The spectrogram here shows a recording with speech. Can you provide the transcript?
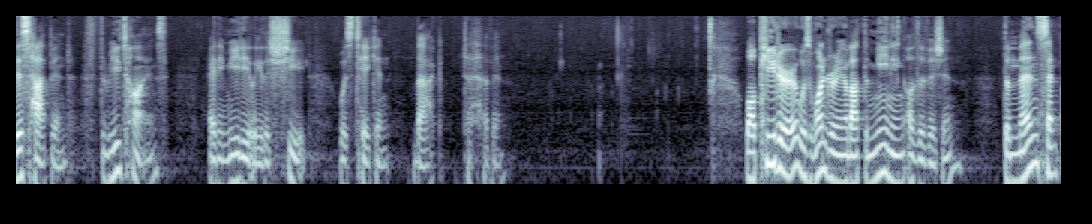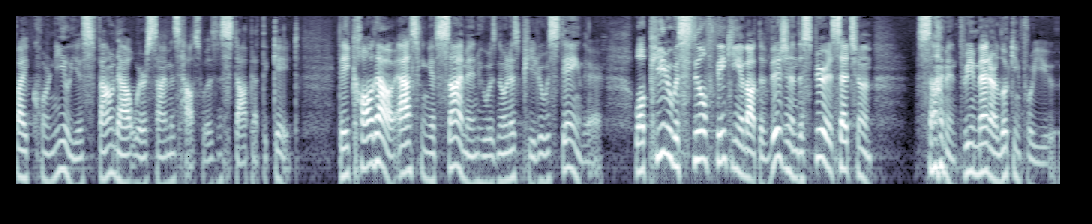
This happened three times, and immediately the sheet was taken back to heaven. While Peter was wondering about the meaning of the vision, the men sent by Cornelius found out where Simon's house was and stopped at the gate. They called out, asking if Simon, who was known as Peter, was staying there. While Peter was still thinking about the vision, the Spirit said to him, Simon, three men are looking for you.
